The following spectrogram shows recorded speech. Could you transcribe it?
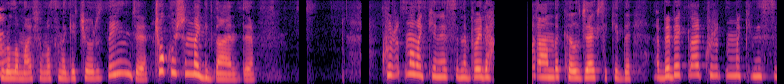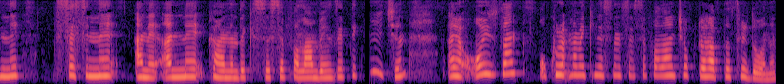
kurulama aşamasına geçiyoruz deyince çok hoşuma giderdi. Kurutma makinesini böyle anda kalacak şekilde. Bebekler kurutma makinesini sesini hani anne karnındaki sese falan benzettikleri için hani o yüzden o kurutma makinesinin sesi falan çok rahatlatırdı onu.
